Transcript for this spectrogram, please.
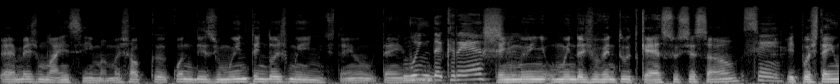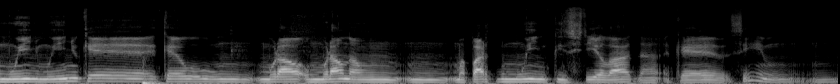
é mesmo lá em cima. Mas só que quando dizes Moinho, tem dois moinhos. Tem, o- tem, O o- Moinho da Creche. tem o moinho, o moinho da Juventude, que é a associação, Sim. e depois tem o Moinho, Moinho, que é, que é um mural, um mural não, um- um- uma parte do moinho que existia lá, tá? que é, sim, um- um-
